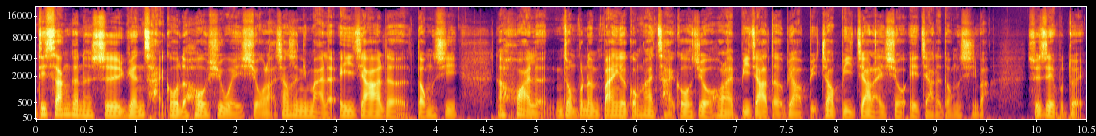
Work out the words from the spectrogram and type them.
第三个呢是原采购的后续维修啦，像是你买了 A 家的东西，那坏了，你总不能办一个公开采购，就后来 B 家得标，B 叫 B 家来修 A 家的东西吧，所以这也不对。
